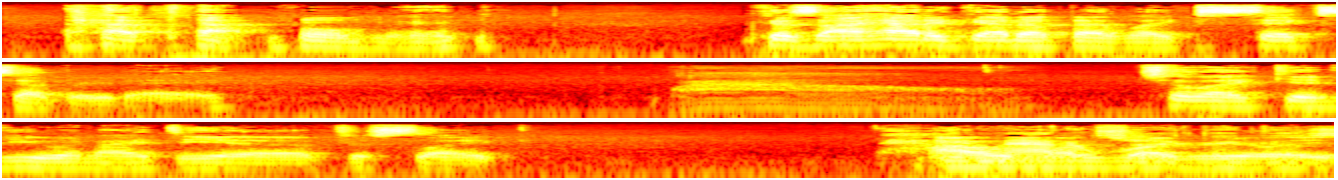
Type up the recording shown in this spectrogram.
at that moment because I had to get up at like six every day Wow. to like give you an idea of just like how much I really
